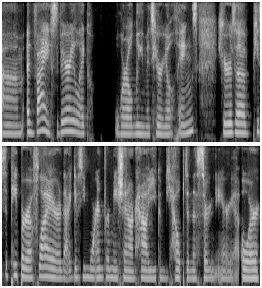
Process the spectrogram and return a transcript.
um, advice, very like worldly material things. Here's a piece of paper, a flyer that gives you more information on how you can be helped in this certain area, or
